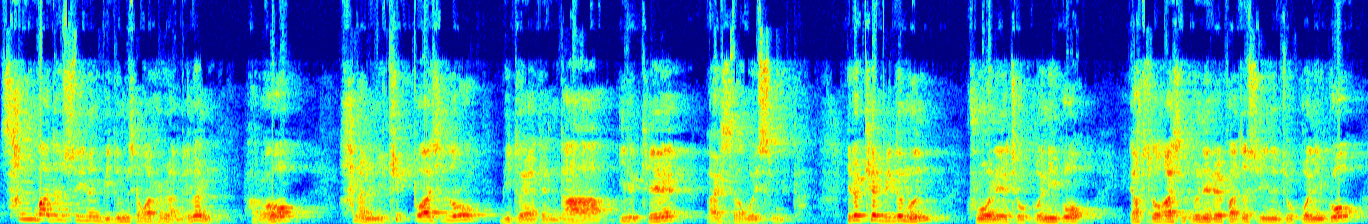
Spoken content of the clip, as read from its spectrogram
상 받을 수 있는 믿음 생활을 하려면은 바로 하나님이 기뻐하시도록 믿어야 된다. 이렇게 말씀하고 있습니다. 이렇게 믿음은 구원의 조건이고 약속하신 은혜를 받을 수 있는 조건이고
